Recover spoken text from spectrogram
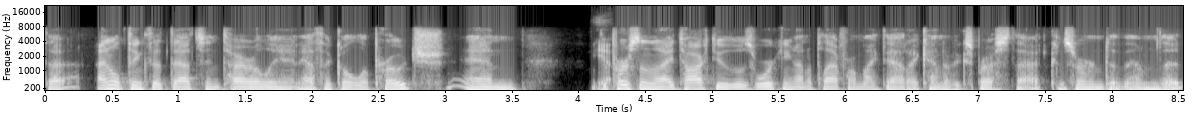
that I don't think that that's entirely an ethical approach, and. The person that I talked to that was working on a platform like that, I kind of expressed that concern to them that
